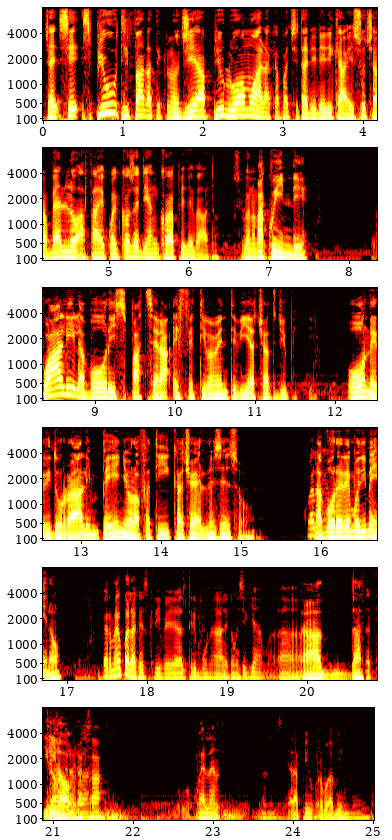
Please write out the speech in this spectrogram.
Cioè, se più ti fa la tecnologia, più l'uomo ha la capacità di dedicare il suo cervello a fare qualcosa di ancora più elevato. Secondo Ma me. quindi, quali lavori spazzerà effettivamente via ChatGPT? O ne ridurrà l'impegno, la fatica? Cioè, nel senso, Quella- lavoreremo di meno? Per me è quella che scrive al tribunale, come si chiama? La, Da, da Da tilografa. tilografa. Quella non esisterà più probabilmente.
